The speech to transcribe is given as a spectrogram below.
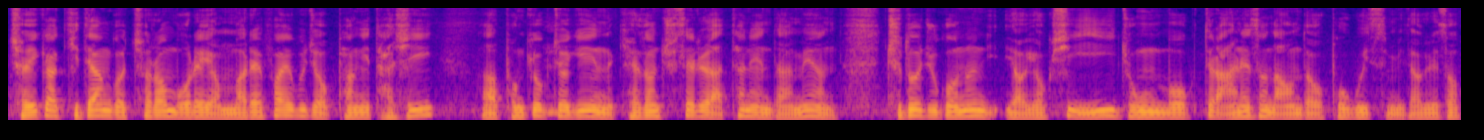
저희가 기대한 것처럼 올해 연말에 5G 업황이 다시 아, 본격적인 개선 추세를 나타낸다면 주도주고는 여- 역시 이 종목들 안에서 나온다고 보고 있습니다. 그래서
